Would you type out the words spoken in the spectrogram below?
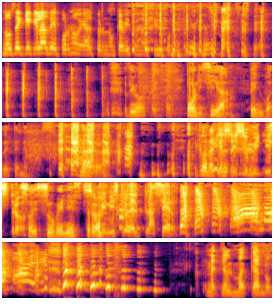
No sé qué clase de porno veas, pero nunca he visto una actriz porno. Digo, policía, vengo a detenerlos. No. Con aquel- Yo soy su ministro. soy su ministro. Su ministro del placer. Con aquel macanón.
